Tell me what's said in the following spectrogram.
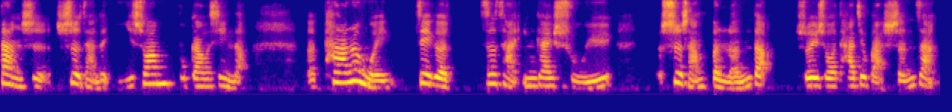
但是市长的遗孀不高兴了，呃，他认为这个资产应该属于市长本人的，所以说他就把省长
